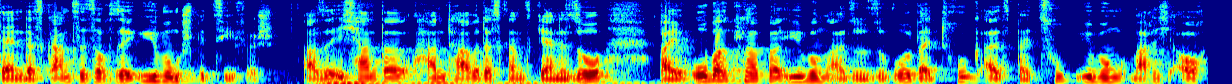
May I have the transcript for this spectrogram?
denn das Ganze ist auch sehr übungsspezifisch. Also ich handhabe das ganz gerne so. Bei Oberkörperübungen, also sowohl bei Druck als bei Zugübungen, mache ich auch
